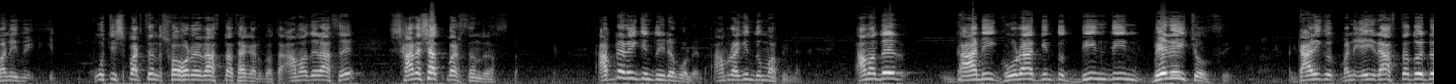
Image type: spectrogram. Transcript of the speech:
মানে পঁচিশ পার্সেন্ট শহরের রাস্তা থাকার কথা। আমাদের আছে সাড়ে সাত পার্সেন্ট রাস্তা। আপনারাই কিন্তু এটা বলেন। আমরা কিন্তু মাপি না। আমাদের গাড়ি ঘোড়া কিন্তু দিন দিন বেড়েই চলছে। গাড়ি মানে এই রাস্তা তো এটা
